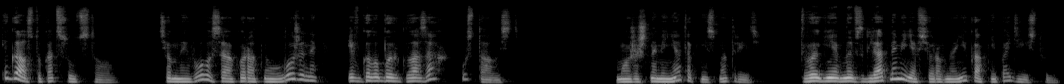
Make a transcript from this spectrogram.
и галстук отсутствовал. Темные волосы аккуратно уложены, и в голубых глазах усталость. «Можешь на меня так не смотреть. Твой гневный взгляд на меня все равно никак не подействует»,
